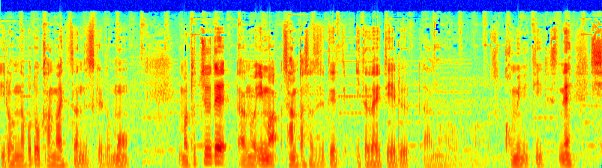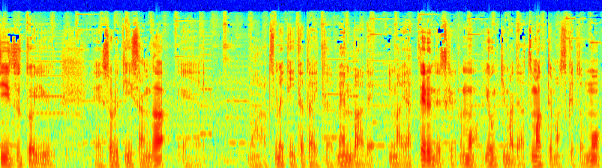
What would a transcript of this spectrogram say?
いろんなことを考えてたんですけれども、まあ、途中であの今参加させていただいているあのコミュニティですねシーズという、えソルティさんが、えまあ、集めていただいたメンバーで今やってるんですけれども4期まで集まってますけれども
